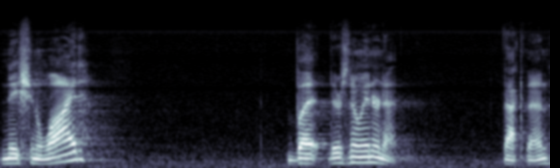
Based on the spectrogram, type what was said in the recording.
nationwide. But there's no internet back then.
